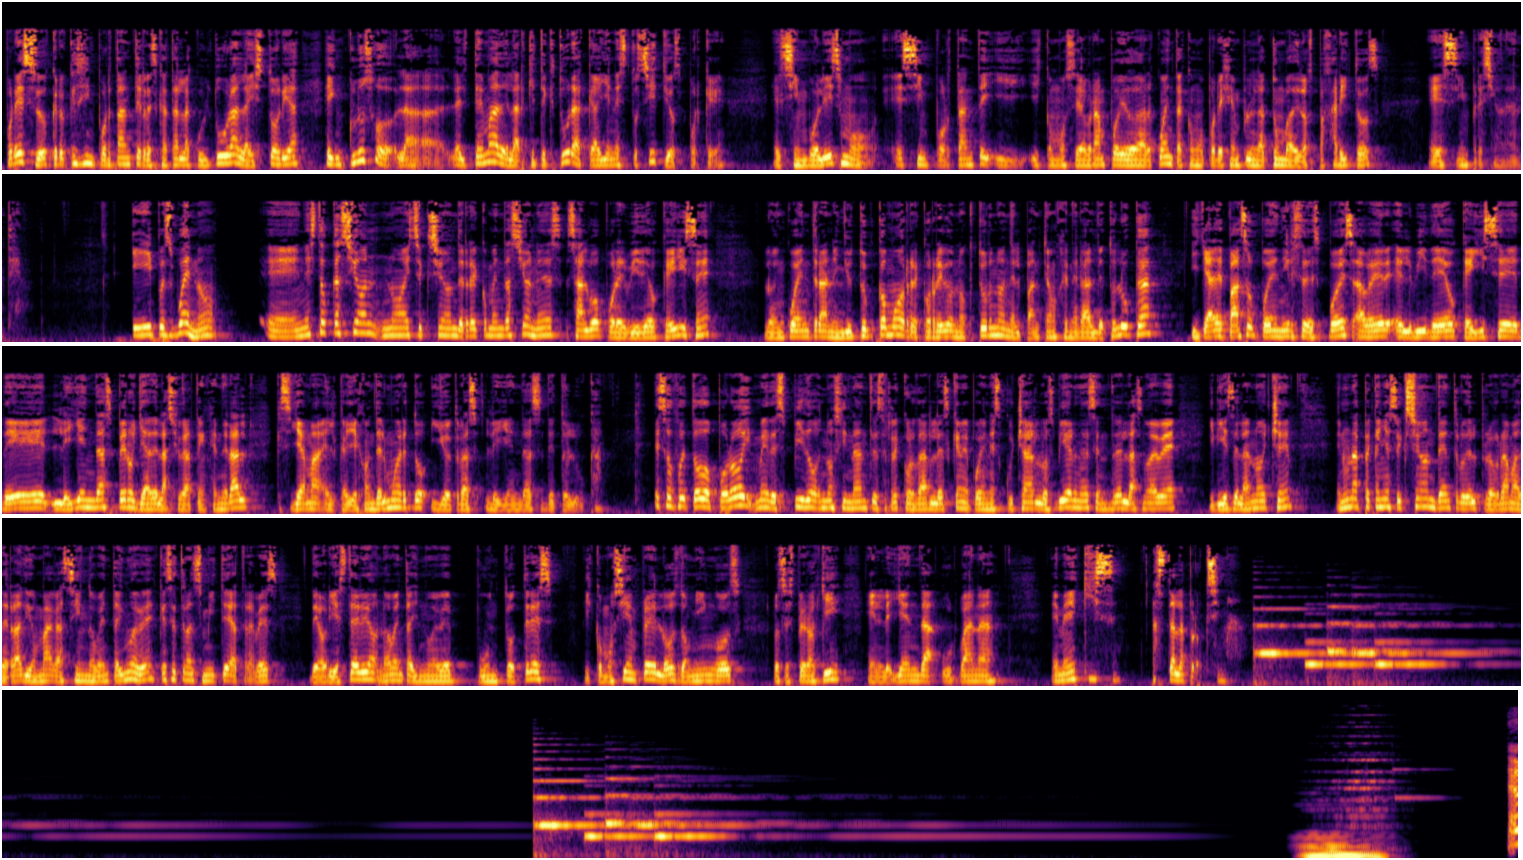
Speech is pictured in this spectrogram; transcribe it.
Por eso creo que es importante rescatar la cultura, la historia e incluso el tema de la arquitectura que hay en estos sitios, porque el simbolismo es importante y, y como se habrán podido dar cuenta, como por ejemplo en la tumba de los pajaritos, es impresionante. Y pues bueno, eh, en esta ocasión no hay sección de recomendaciones, salvo por el video que hice. Lo encuentran en YouTube como Recorrido Nocturno en el Panteón General de Toluca. Y ya de paso pueden irse después a ver el video que hice de leyendas, pero ya de la ciudad en general, que se llama El Callejón del Muerto y otras leyendas de Toluca. Eso fue todo por hoy, me despido no sin antes recordarles que me pueden escuchar los viernes entre las 9 y 10 de la noche en una pequeña sección dentro del programa de Radio Magazine 99 que se transmite a través de Ori Stereo 99.3 y como siempre los domingos los espero aquí en Leyenda Urbana MX. Hasta la próxima.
